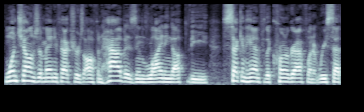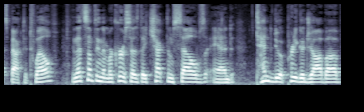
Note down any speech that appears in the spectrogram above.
One challenge that manufacturers often have is in lining up the second hand for the chronograph when it resets back to 12. And that's something that Merkur says they check themselves and tend to do a pretty good job of.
